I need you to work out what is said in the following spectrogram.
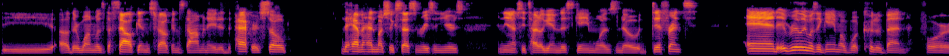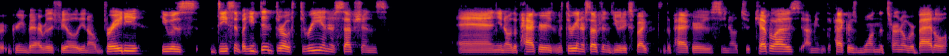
the other one was the Falcons. Falcons dominated the Packers. So they haven't had much success in recent years in the NFC title game. This game was no different. And it really was a game of what could have been for Green Bay. I really feel, you know, Brady, he was decent, but he did throw three interceptions. And, you know, the Packers, with three interceptions, you would expect the Packers, you know, to capitalize. I mean, the Packers won the turnover battle,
